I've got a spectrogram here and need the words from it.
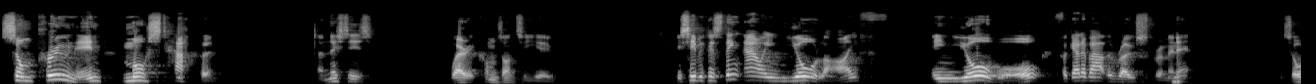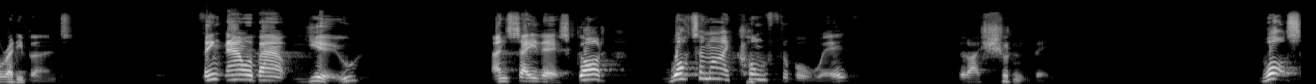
Some pruning must happen. And this is where it comes onto you. You see, because think now in your life, in your walk, forget about the roast for a minute. It's already burnt. Think now about you and say this God, what am I comfortable with that I shouldn't be? What's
